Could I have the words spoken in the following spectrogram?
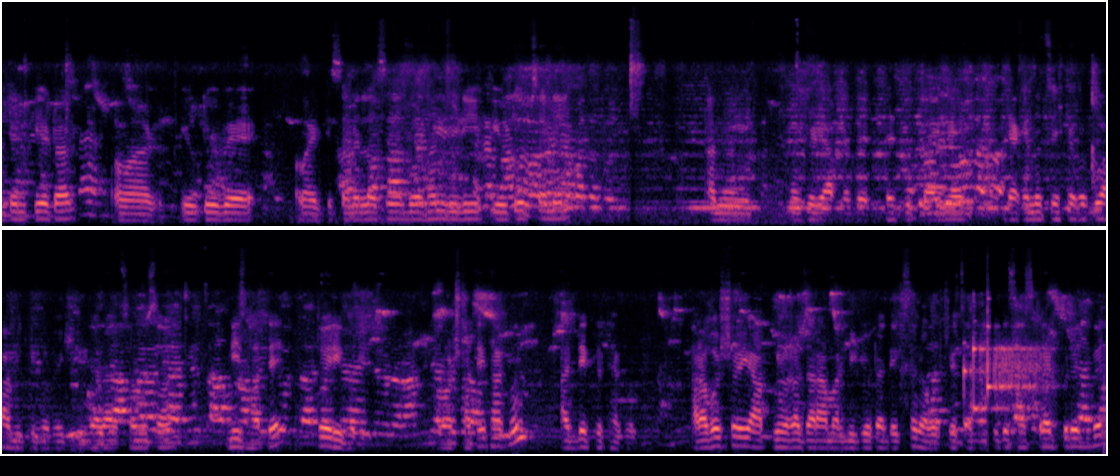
কন্টেন্ট ক্রিয়েটর আমার ইউটিউবে আমার একটি চ্যানেল আছে, বোরহান বিডি ইউটিউব চ্যানেল আমি আপনাদের ফেসবুক লাইভে দেখানোর চেষ্টা করব, আমি কীভাবে সিঙ্গারা সমস্যা নিজ হাতে তৈরি করি। আমার সাথে থাকুন আর দেখতে থাকুন। আর অবশ্যই আপনারা যারা আমার ভিডিওটা দেখছেন, অবশ্যই চ্যানেলটিকে সাবস্ক্রাইব করে দেবেন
